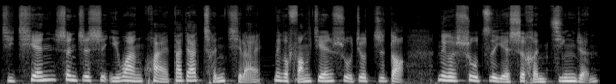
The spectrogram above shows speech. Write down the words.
几千甚至是一万块，大家乘起来那个房间数就知道，那个数字也是很惊人。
